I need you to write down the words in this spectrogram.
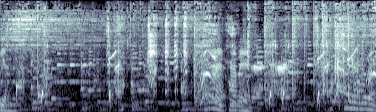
Tiền. À, tha về. Tha về.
